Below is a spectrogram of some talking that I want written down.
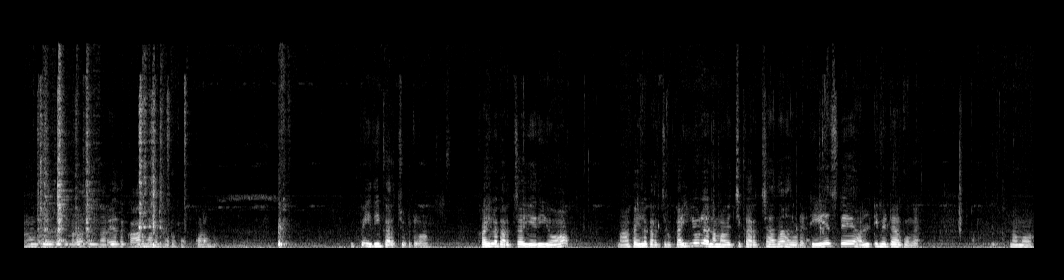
மிளகாத்தூள் நிறைய காரமாக போட்டுக்கும் குழம்பு. இப்போ இதையும் கரைச்சி விட்டுக்கலாம். கையில் கரைச்சா எரியும். நான் கையில் கரைச்சி கையோட நம்ம வச்சு கரைச்சா தான் அதோட டேஸ்ட்டே அல்டிமேட்டாக இருக்குங்க. நம்ம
